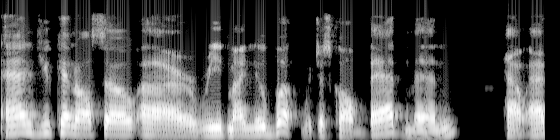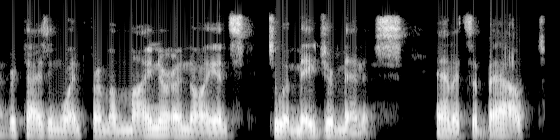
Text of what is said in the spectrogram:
And you can also uh, read my new book, which is called Bad Men How Advertising Went from a Minor Annoyance to a Major Menace and it's about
